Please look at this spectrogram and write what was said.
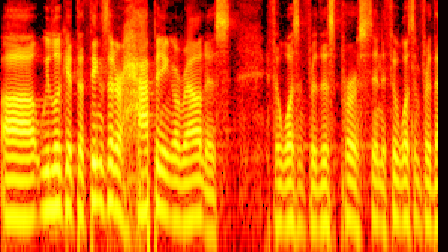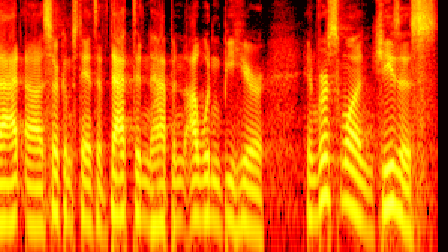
Uh, we look at the things that are happening around us. if it wasn't for this person, if it wasn't for that uh, circumstance, if that didn't happen, I wouldn't be here. In verse 1, Jesus,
